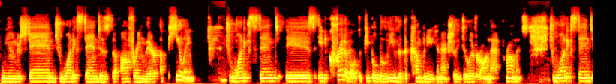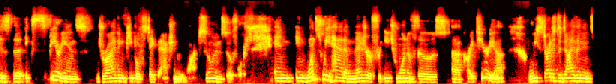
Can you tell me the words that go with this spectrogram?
We understand to what extent is the offering there appealing to what extent is it credible? Do people believe that the company can actually deliver on that promise? To what extent is the experience driving people to take the action we want? So on and so forth. And, and once we had a measure for each one of those uh, criteria, we started to dive in into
